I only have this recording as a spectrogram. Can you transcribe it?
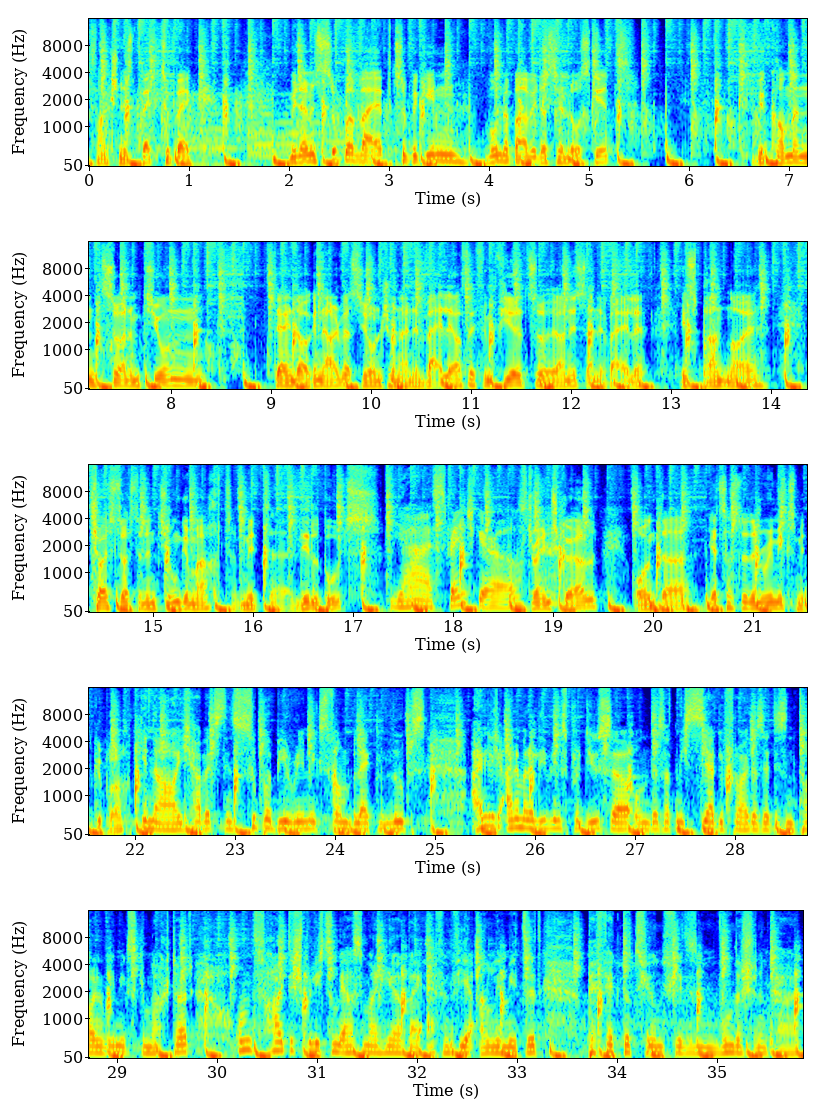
Moniz und Functionist Back to Back. Mit einem super Vibe zu Beginn, wunderbar wie das hier losgeht. Wir kommen zu einem Tune, der in der Originalversion schon eine Weile auf FM4 zu hören ist. Eine Weile ist brandneu. Joyce, du hast einen Tune gemacht mit äh, Little Boots. Ja, Strange Girl. Strange Girl. Und äh, jetzt hast du den Remix mitgebracht. Genau, ich habe jetzt den Super B Remix von Black Loops. Eigentlich einer meiner Lieblingsproducer und es hat mich sehr gefreut, dass er diesen tollen Remix gemacht hat. Und heute spiele ich zum ersten Mal hier bei FM4 Unlimited. Perfekter Tune für diesen wunderschönen Tag.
